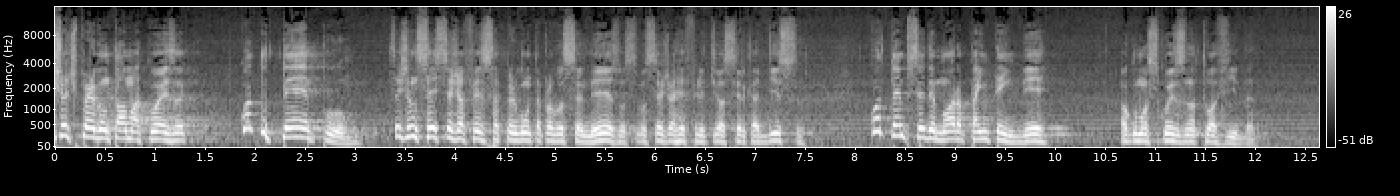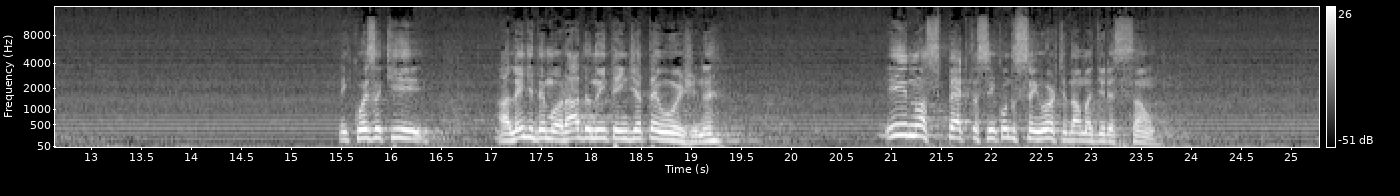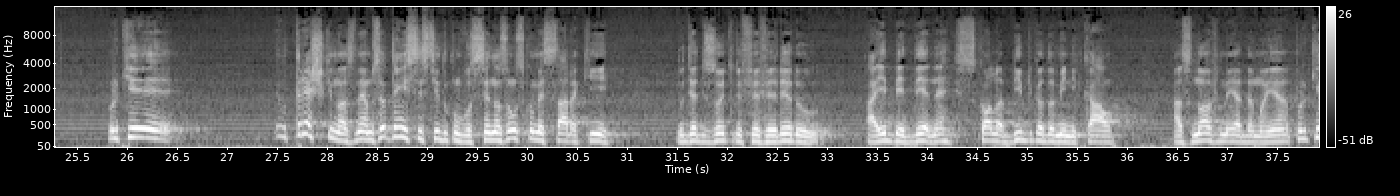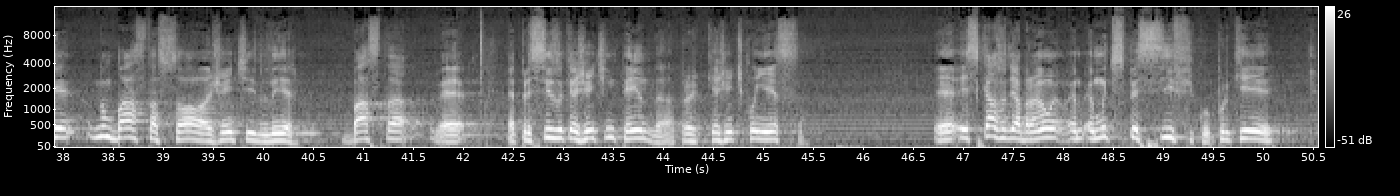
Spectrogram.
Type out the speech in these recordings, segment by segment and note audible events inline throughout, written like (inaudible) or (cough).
deixa eu te perguntar uma coisa: quanto tempo? Seja, não sei se você já fez essa pergunta para você mesmo, se você já refletiu acerca disso. Quanto tempo você demora para entender algumas coisas na tua vida? Tem coisa que, além de demorado, eu não entendi até hoje, né? E no aspecto assim, quando o Senhor te dá uma direção. Porque o trecho que nós lemos, eu tenho insistido com você, nós vamos começar aqui no dia 18 de fevereiro a EBD, né? Escola Bíblica Dominical, às nove e meia da manhã, porque não basta só a gente ler, basta, é, é preciso que a gente entenda, para que a gente conheça. É, esse caso de Abraão é, é muito específico, porque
